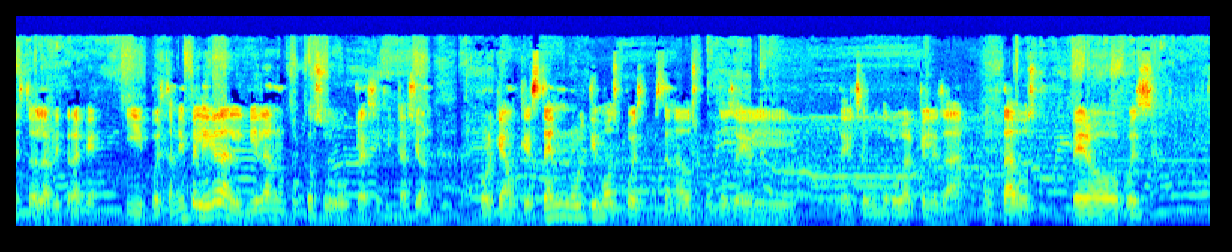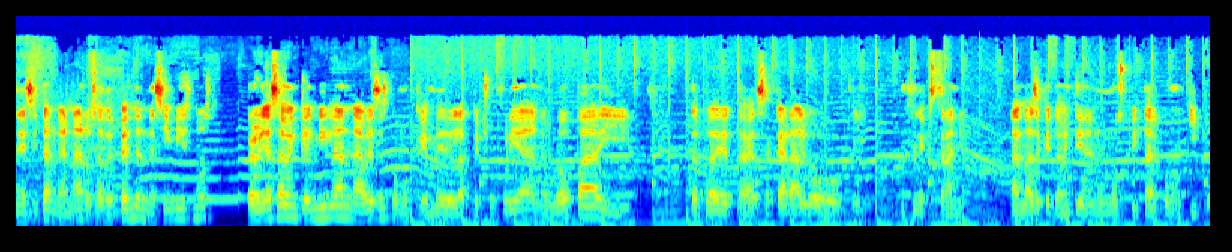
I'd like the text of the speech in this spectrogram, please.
esto del arbitraje. Y pues también peligra al Milan un poco su clasificación porque aunque estén últimos pues están a dos puntos del, del segundo lugar que les da octavos. Pero pues necesitan ganar o sea dependen de sí mismos. Pero ya saben que el Milan a veces como que medio la pecho fría en Europa y te puede sacar algo pues, extraño. Además de que también tienen un hospital como equipo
